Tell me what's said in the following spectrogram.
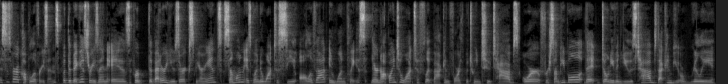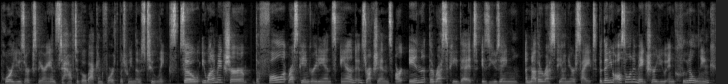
This is for a couple of reasons, but the biggest reason is for the better user experience, someone is going to want to see all of that in one place. They're not going to want to flip back and forth between two tabs, or for some people that don't even use tabs, that can be a really poor user experience to have to go back and forth between those two links. So you want to make sure the full recipe ingredients and instructions are in the recipe that is using another recipe on your site, but then you also want to make sure you include a link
